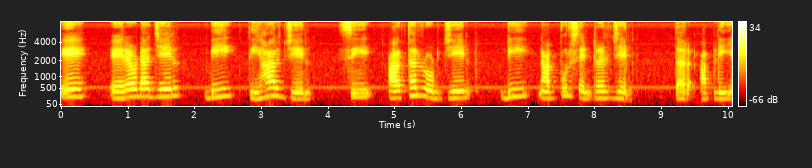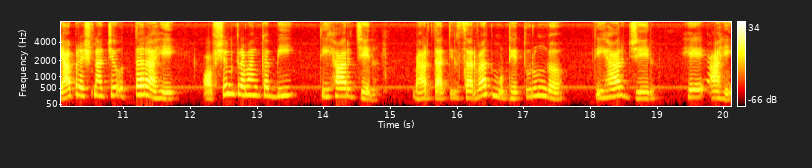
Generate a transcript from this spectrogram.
A Yerwada jail B Tihar jail C Arthur road jail D Nagpur central jail. तर आपले या प्रश्नाचे उत्तर आहे ऑप्शन क्रमांक बी तिहार जेल. भारतातील सर्वात मोठे तुरुंग तिहार जेल हे आहे.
